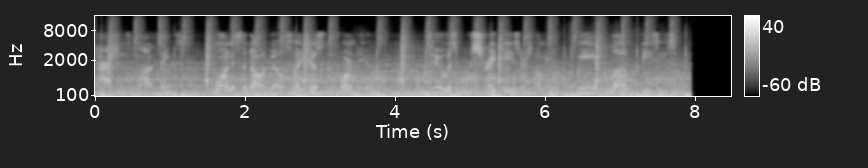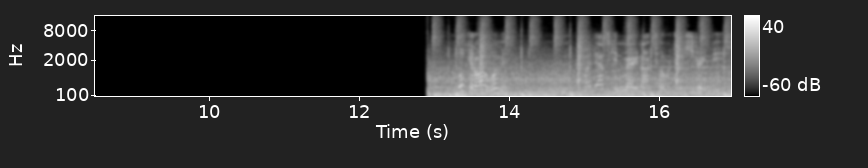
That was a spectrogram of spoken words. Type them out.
Passion's a lot of things. One is the dollar bills, as I just informed you. Two is straight beezers, homie. We love beezies. Look at our women. My dad's getting married in October to a straight bees.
